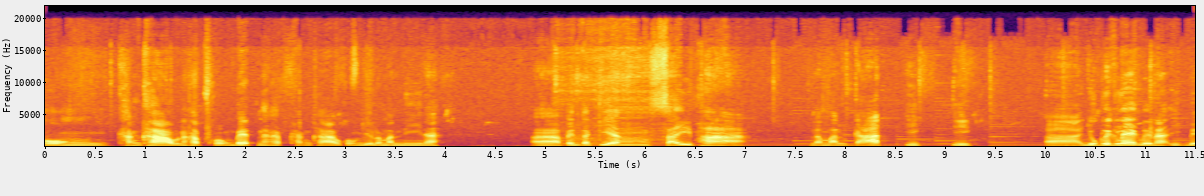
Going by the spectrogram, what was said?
ของค้างคาวนะครับของเบสนะครับค้างคาวของเยอรมนีนะอ่าเป็นตะเกียงไส้ผ้าน้ำมันก๊าซอีกอีกอ่ายุคเล็กๆเลยนะ อีกแบ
